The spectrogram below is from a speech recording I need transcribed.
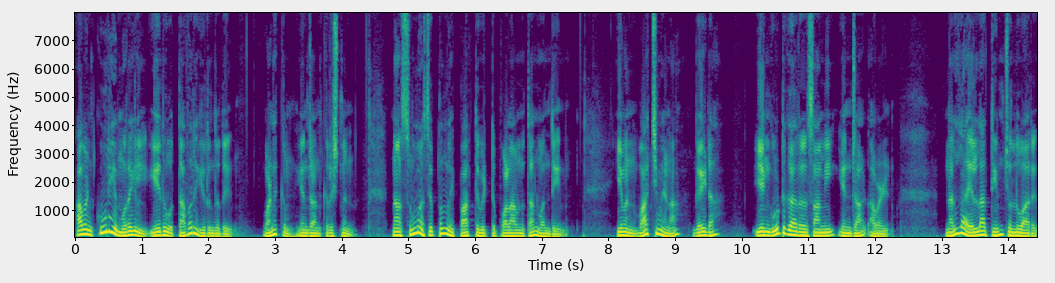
அவன் கூறிய முறையில் ஏதோ தவறு இருந்தது. வணக்கம் என்றான் கிருஷ்ணன். நான் சும்மா சிற்பங்களை பார்த்துவிட்டு போலாம்னு தான் வந்தேன். இவன் வாட்ச்மேனா? கைடா? என் கூட்டுக்காரர் சாமி என்றாள் அவள். நல்லா எல்லாத்தையும் சொல்லுவாரு.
